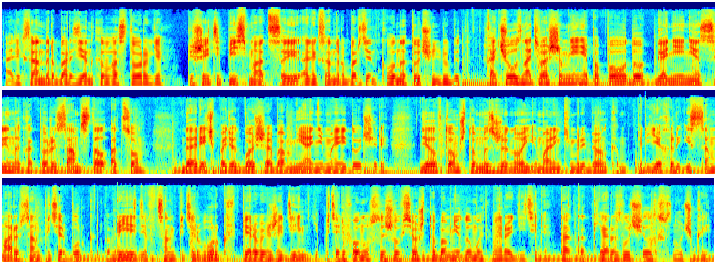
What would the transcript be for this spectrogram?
Александр Борзенко в восторге. Пишите письма отцы Александру Борзенко, он это очень любит. Хочу узнать ваше мнение по поводу гонения сына, который сам стал отцом. Да, речь пойдет больше обо мне, а не моей дочери. Дело в том, что мы с женой и маленьким ребенком переехали из Самары в Санкт-Петербург. По приезде в Санкт-Петербург в первый же день по телефону услышал все, что обо мне думают мои родители, так как я разлучил их с внучкой.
